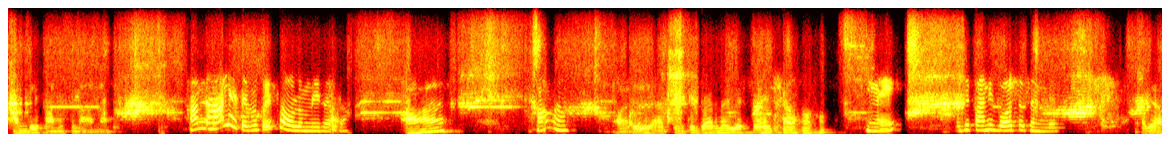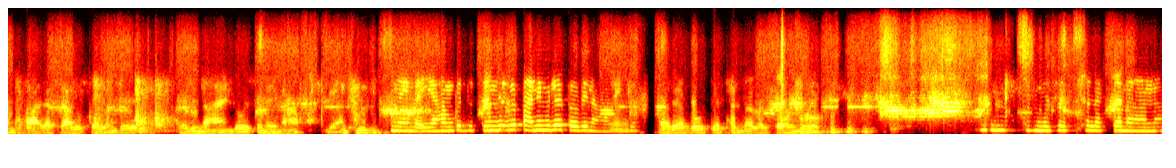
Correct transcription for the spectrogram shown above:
ठंडे पानी से नहाना। हम नहा लेते हैं कोई प्रॉब्लम नहीं रहता। हाँ? हाँ। अरे यार तुमको डर नहीं लगता है क्या? नहीं मुझे पानी बहुत पसंद है। अरे हम ताज़ा चालू करेंगे तभी नहाएँगे वैसे नहीं नहा पाएँगे। नहीं भैया हमको दो तीन दिन में पानी मिले तो भी नहाएँगे अरे बहुत ही ठंडा लगता है मुझे अच्छा लगता है नहाना।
